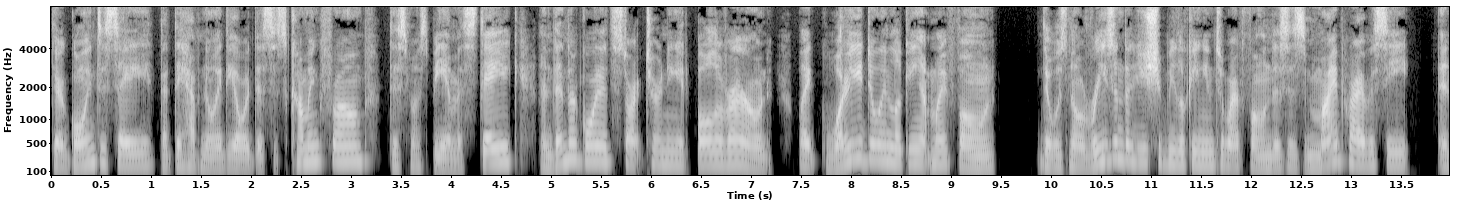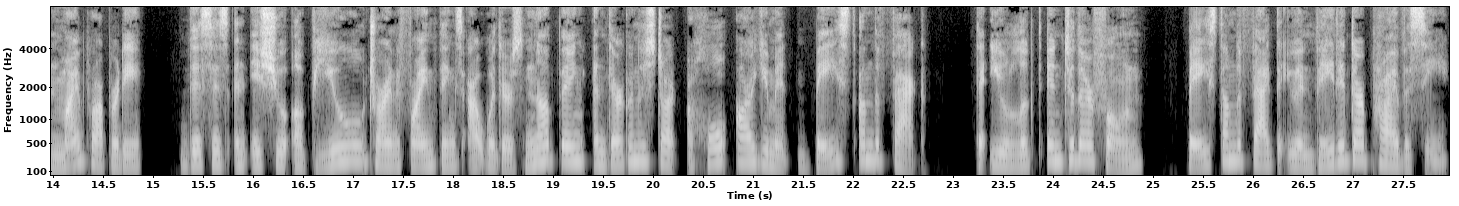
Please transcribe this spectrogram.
they're going to say that they have no idea where this is coming from. This must be a mistake. And then they're going to start turning it all around. Like, what are you doing looking at my phone? There was no reason that you should be looking into my phone. This is my privacy and my property. This is an issue of you trying to find things out where there's nothing. And they're going to start a whole argument based on the fact that you looked into their phone, based on the fact that you invaded their privacy.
